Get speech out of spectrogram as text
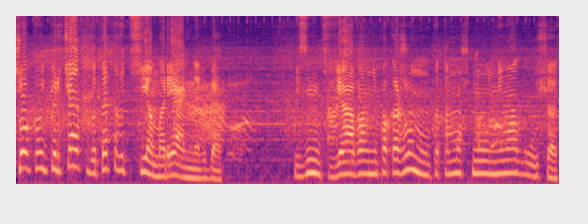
Шоковый перчатки, вот это вот тема, реально, ребят. Извините, я вам не покажу, ну, потому что, ну, не могу сейчас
